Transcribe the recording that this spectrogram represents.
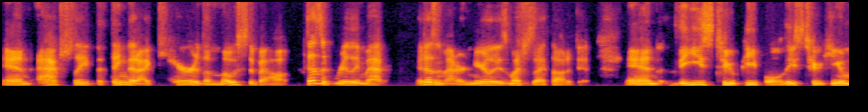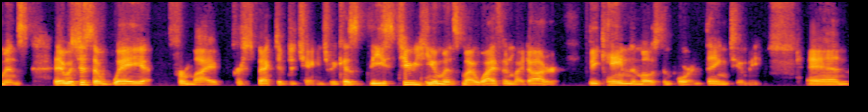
And actually, the thing that I care the most about doesn't really matter. It doesn't matter nearly as much as I thought it did. And these two people, these two humans, it was just a way for my perspective to change because these two humans, my wife and my daughter, became the most important thing to me. And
